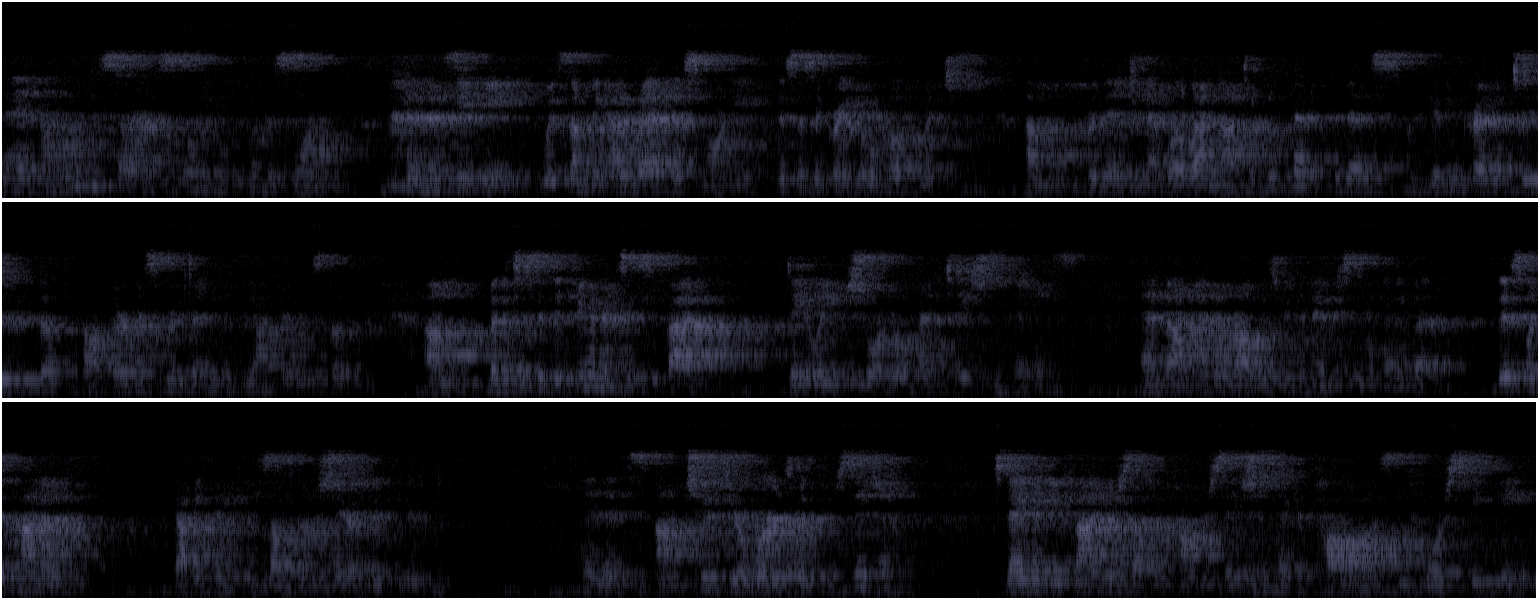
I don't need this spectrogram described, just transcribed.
And I wanted to start this morning, or this morning, this evening, with something I read this morning. This is a great little book, which, um, for the internet world, I'm not taking credit for this. I'm giving credit to the author, Miss Rubin, the author of this book. Um, but it's just a 365 daily short little meditation things. And um, I don't always read them every single day, but this one kind of got me thinking, so I was going to share it with you. And it's um, choose your words with precision. Today, when you find yourself in conversation, take a pause before speaking.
